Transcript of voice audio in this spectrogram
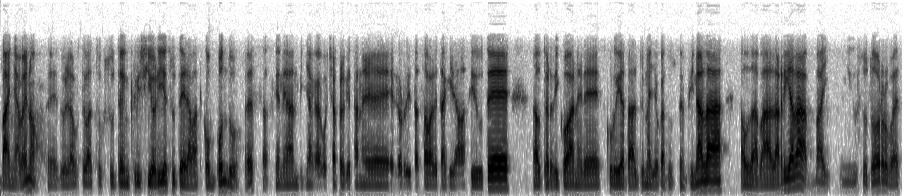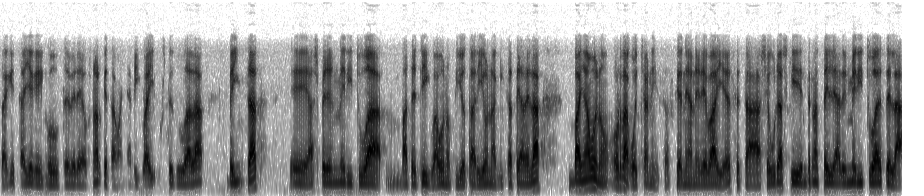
baina, beno, e, duela urte batzuk zuten krisi hori ez dute erabat konpondu, ez? Azkenean, binakako txapelketan ere elordita zabaletak irabazi dute, lauterdikoan ere ezkurdia eta altuna jokatu zuten finala, hau da, ba, larria da, bai, nik uste dut hor, ba, ez dakit, haiek egingo dute bere hausnarketa, baina nik bai uste dudala, behintzat, e, asperen meritua batetik, ba, bueno, pilotari onak izatea dela, baina, bueno, hor dago etxaniz, azkenean ere bai, ez? Eta seguraski entrenatzailearen meritua ez dela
